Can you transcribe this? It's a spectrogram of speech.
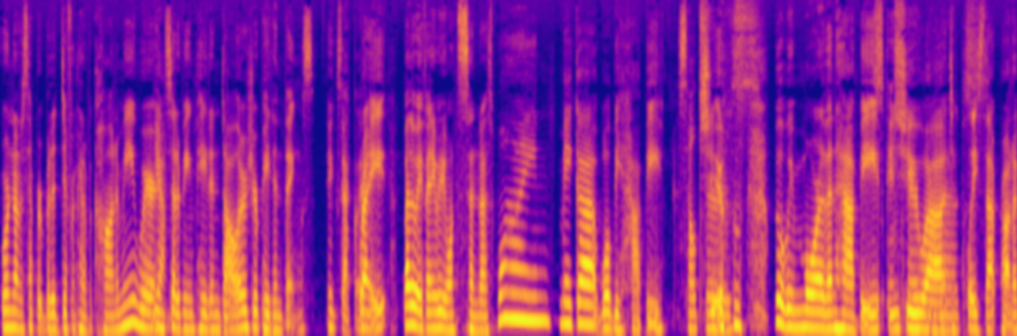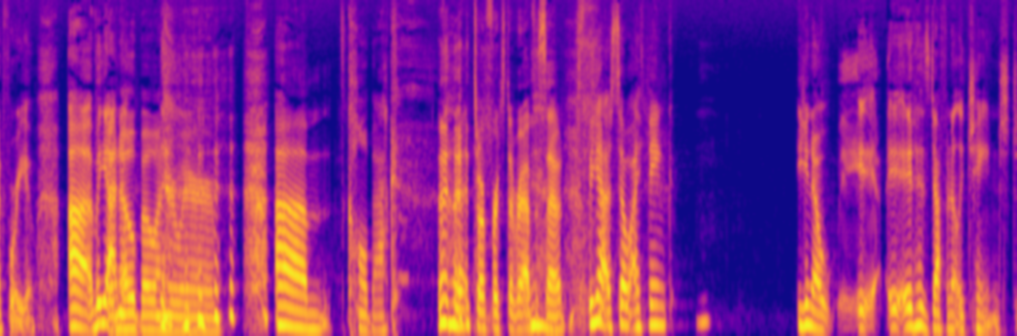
or not a separate, but a different kind of economy where Yeah. instead of being paid in dollars, you're paid in things, exactly right? By the way, if anybody wants to send us wine, makeup, we'll be happy to. Seltzers. we'll be more than happy Skincare to uh, to place that product for you. Uh, but yeah, no, Bonobo underwear. um, callback to our first ever episode. But yeah, so I think, you know, it, it has definitely changed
